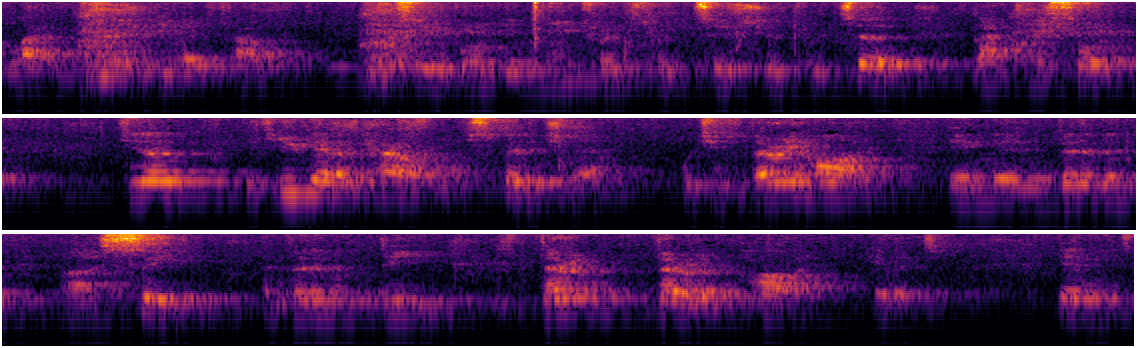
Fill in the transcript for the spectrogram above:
A land should be made fallow to bring the nutrients should return back to the soil. Do you know, if you get a pound of spinach now, which is very high in, in vitamin uh, C and vitamin D, is very, very high in it. It would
